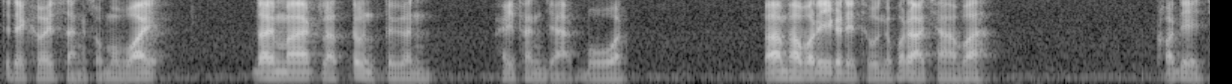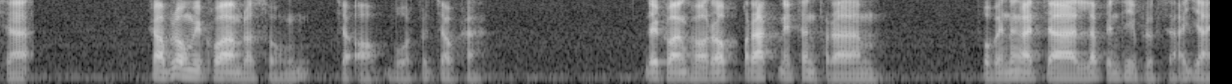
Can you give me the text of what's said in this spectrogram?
ที่ได้เคยสั่งสมเอาไว้ ได้มากระตุ้นเตือนให้ท่านอยากบวชรามภาวรีก็ได้ทูลกับพระราชาว่า ขอเดชะข้าพระองค์มีความประสงค์จะออกบวชพระเจ้าค่ะ ด้วยความเคารพรักในท่านพราหมณ์ ผู้เป็นทั้งอาจารย์และเป็นที่ปรึกษาใหญ่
